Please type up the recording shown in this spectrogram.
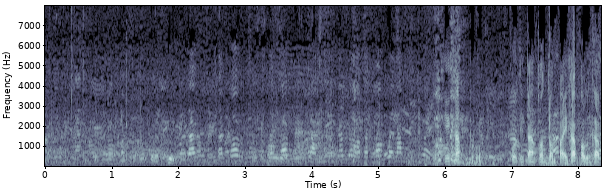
ับ โอเคครับโปรดติดตามตอนต่อไปครับ ขอบคุณครับ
